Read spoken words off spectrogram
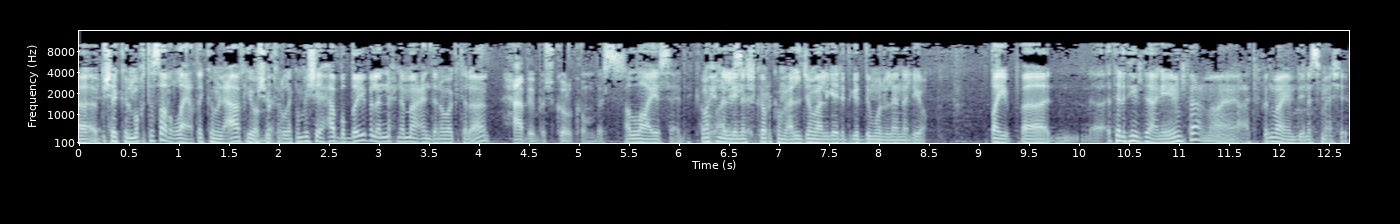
بشكل مختصر الله يعطيكم العافية وشكرا لكم. في شيء حاب تضيفه؟ لأن إحنا ما عندنا وقت الآن. حابب أشكركم بس. الله يسعدك. وإحنا اللي نشكركم على الجمال اللي قاعد تقدمون لنا اليوم. طيب آه 30 ثانية ينفع؟ ما أعتقد ما يمدي نسمع شيء.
